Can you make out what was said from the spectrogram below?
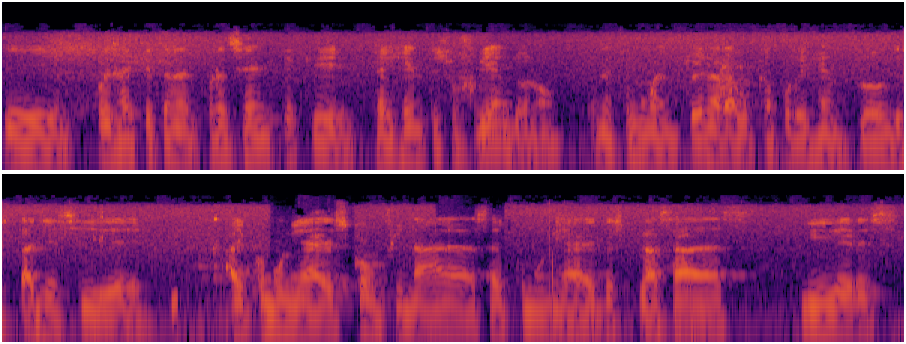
eh, pues hay que tener presente que, hay gente sufriendo, ¿no? En este momento en Arauca, por ejemplo, donde está Jesse, eh, hay comunidades confinadas, hay comunidades desplazadas, líderes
